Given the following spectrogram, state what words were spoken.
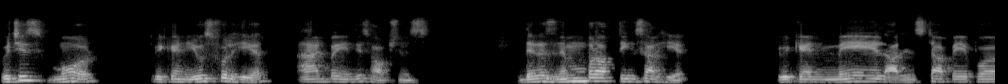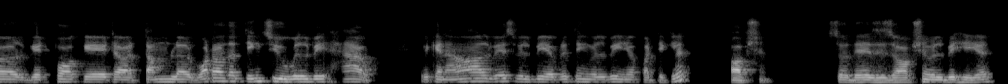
Which is more we can useful here. Add by in these options. There is number of things are here we can mail or Instapaper, Getpocket or Tumblr. What are the things you will be have? We can always will be everything will be in your particular option. So there is this option will be here.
